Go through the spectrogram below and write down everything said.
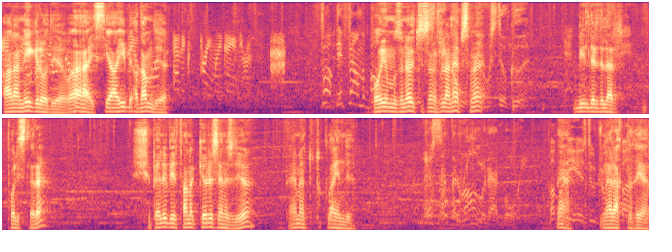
11, Ara negro diyor. Vay siyahi bir adam diyor. Boyumuzun ölçüsünü falan hepsini. Bildirdiler polislere. Şüpheli bir tanık görürseniz diyor. Hemen tutuklayın diyor. Ne? Meraklı hıyar.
